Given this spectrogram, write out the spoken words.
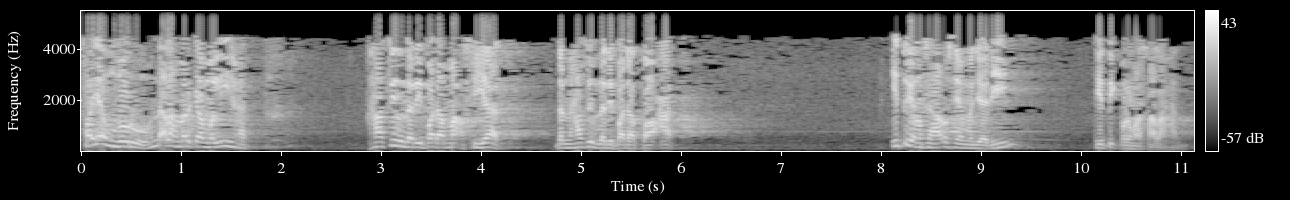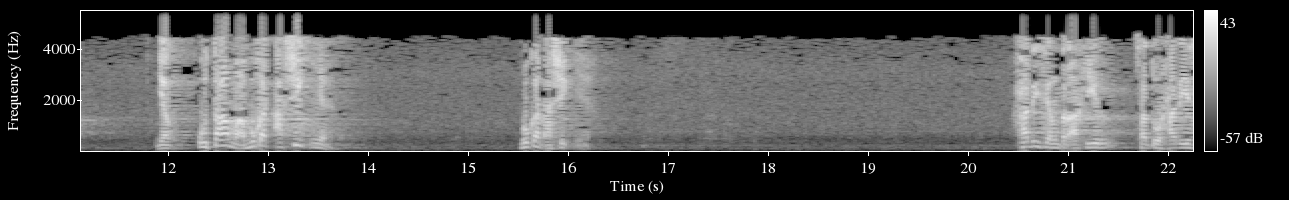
Fayanzuru, hendaklah mereka melihat hasil daripada maksiat dan hasil daripada taat. Itu yang seharusnya menjadi titik permasalahan. Yang utama bukan asyiknya. Bukan asyiknya. Hadis yang terakhir, satu hadis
